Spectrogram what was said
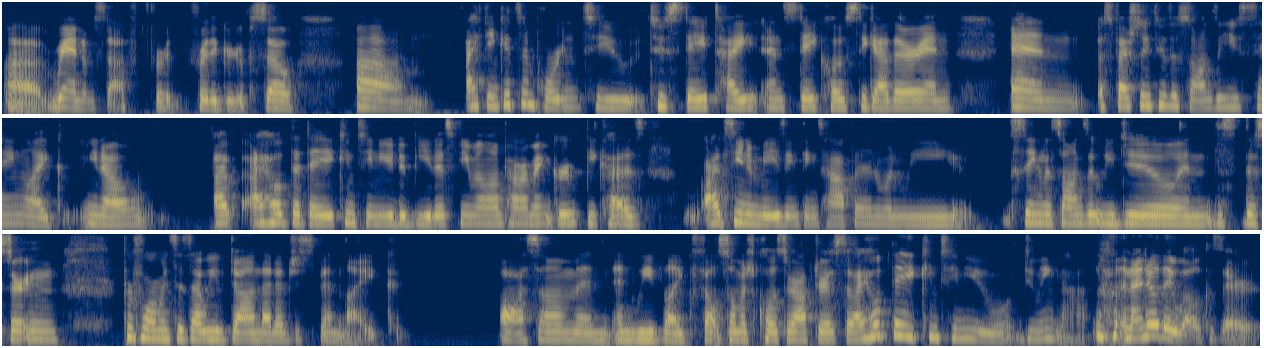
uh, random stuff for for the group. So um, I think it's important to to stay tight and stay close together and and especially through the songs that you sing like you know I, I hope that they continue to be this female empowerment group because I've seen amazing things happen when we sing the songs that we do and there's certain performances that we've done that have just been like awesome and, and we've like felt so much closer after it. So I hope they continue doing that. and I know they will because they're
